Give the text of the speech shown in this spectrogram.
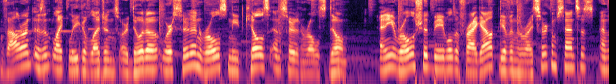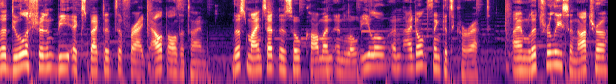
Valorant isn't like League of Legends or Dota where certain roles need kills and certain roles don't. Any role should be able to frag out given the right circumstances, and the duelist shouldn't be expected to frag out all the time. This mindset is so common in low elo, and I don't think it's correct. I am literally Sinatra,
